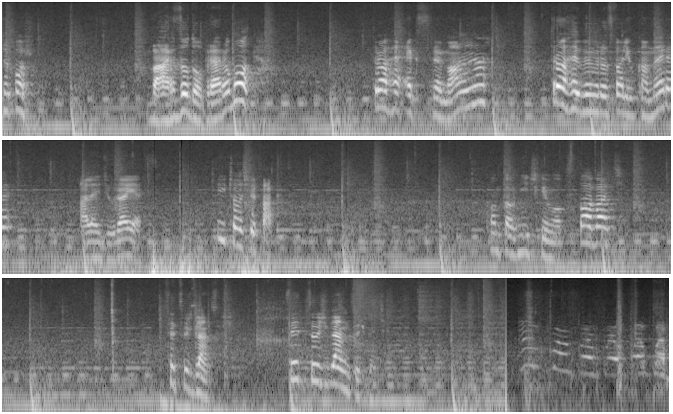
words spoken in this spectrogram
Dobrze poszło. Bardzo dobra robota. Trochę ekstremalna. Trochę bym rozwalił kamerę, ale dziura jest. Liczą się fakty. Kątowniczkiem obspawać. Cycuś glancuś. Cycuś glancuś będzie.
